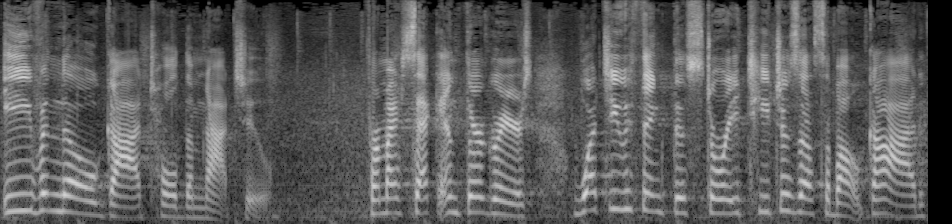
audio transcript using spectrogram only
even though God told them not to? For my second and third graders, what do you think this story teaches us about God?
